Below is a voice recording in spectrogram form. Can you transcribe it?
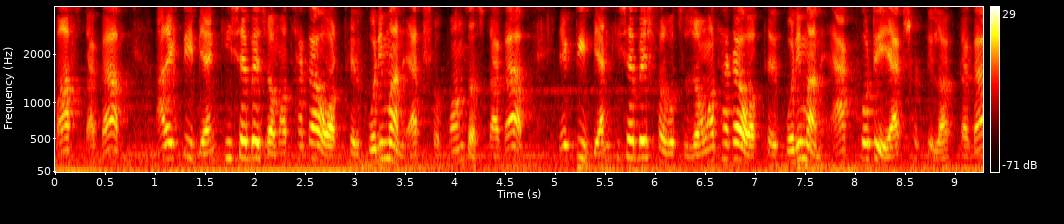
পাঁচ টাকা, আরেকটি ব্যাংক হিসেবে জমা থাকা অর্থের পরিমাণ একশো পঞ্চাশ টাকা, একটি ব্যাংক হিসেবে সর্বোচ্চ জমা থাকা অর্থের পরিমাণ এক কোটি একষট্টি লাখ টাকা।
